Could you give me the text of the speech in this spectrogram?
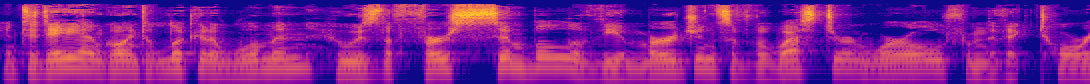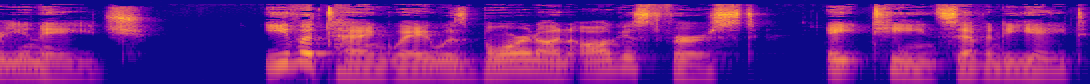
And today I'm going to look at a woman who is the first symbol of the emergence of the Western world from the Victorian Age. Eva Tanguay was born on August 1st, 1878,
